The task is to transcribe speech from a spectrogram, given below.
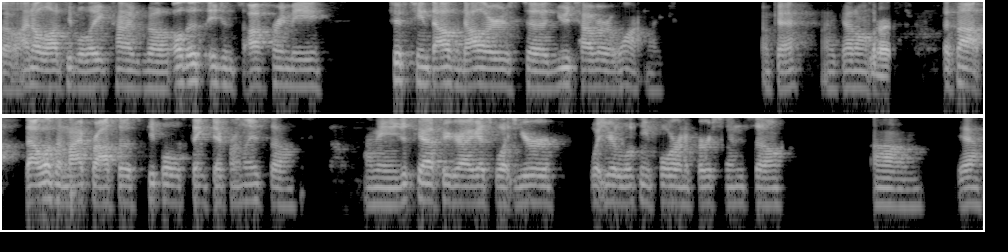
So I know a lot of people like kind of go, oh, this agent's offering me fifteen thousand dollars to use however I want. Like, okay, like I don't. Right. That's not. That wasn't my process. People think differently. So, I mean, you just gotta figure out, I guess, what you're what you're looking for in a person. So, um, yeah.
